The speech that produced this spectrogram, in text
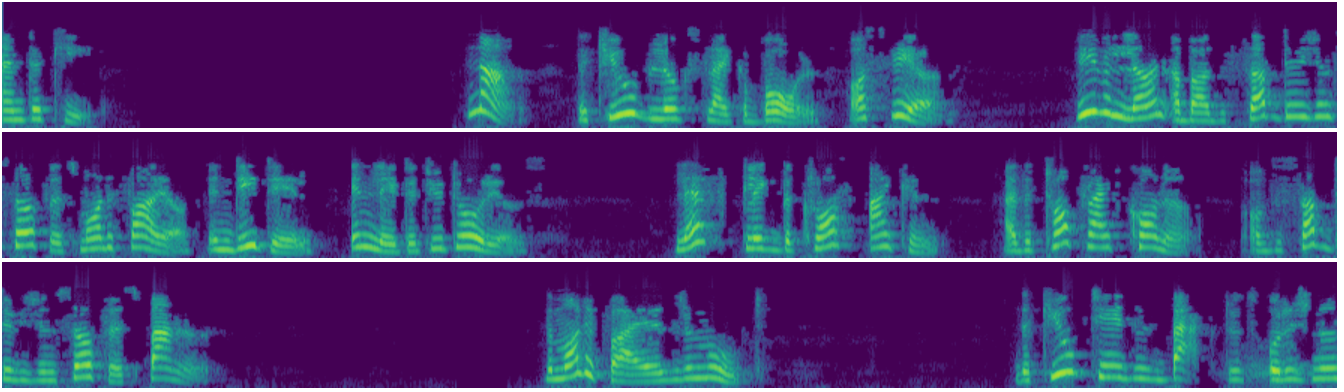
Enter key. Now, the cube looks like a ball or sphere. We will learn about the Subdivision Surface modifier in detail in later tutorials. Left-click the cross icon at the top right corner of the Subdivision Surface panel. The modifier is removed. The cube changes back to its original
